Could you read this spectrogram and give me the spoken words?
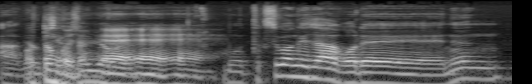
아, 어떤 거죠? 예, 예, 예. 뭐 특수관계자 거래는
